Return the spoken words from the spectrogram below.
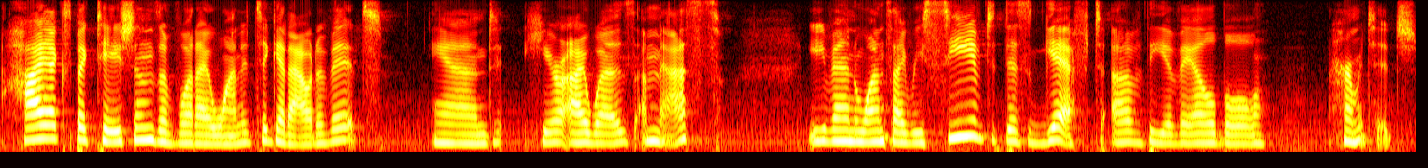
high expectations of what I wanted to get out of it, and here I was, a mess even once I received this gift of the available hermitage.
